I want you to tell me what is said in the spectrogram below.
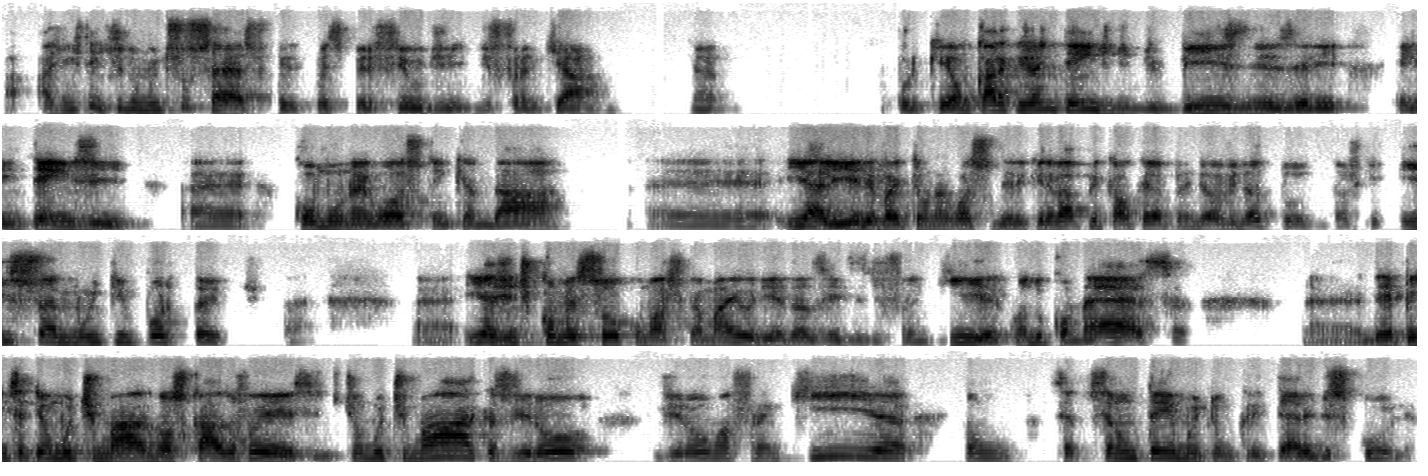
A, a, gente tem tido muito sucesso com, com esse perfil de, de, franqueado, né? Porque é um cara que já entende de, de business, ele, ele entende é, como o negócio tem que andar, é, e ali ele vai ter um negócio dele que ele vai aplicar o que ele aprendeu a vida toda. Então, acho que isso é muito importante. Né? É, e a gente começou, como acho que a maioria das redes de franquia, quando começa, é, de repente você tem um multimarca, nosso caso foi esse, a gente tinha um multimarcas, virou, virou uma franquia, então, você não tem muito um critério de escolha.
